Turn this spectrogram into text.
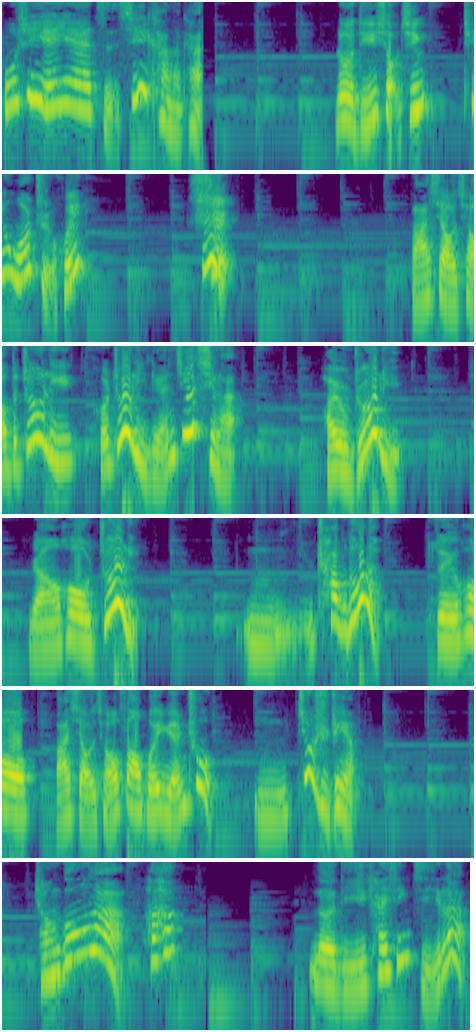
胡须爷爷仔细看了看，乐迪、小青，听我指挥。是，把小桥的这里和这里连接起来，还有这里，然后这里，嗯，差不多了。最后把小桥放回原处，嗯，就是这样，成功了，哈哈！乐迪开心极了。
